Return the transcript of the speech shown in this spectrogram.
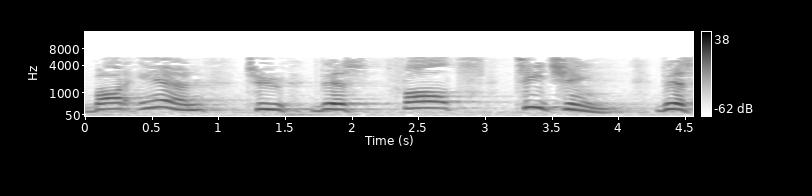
bought in to this false teaching, this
